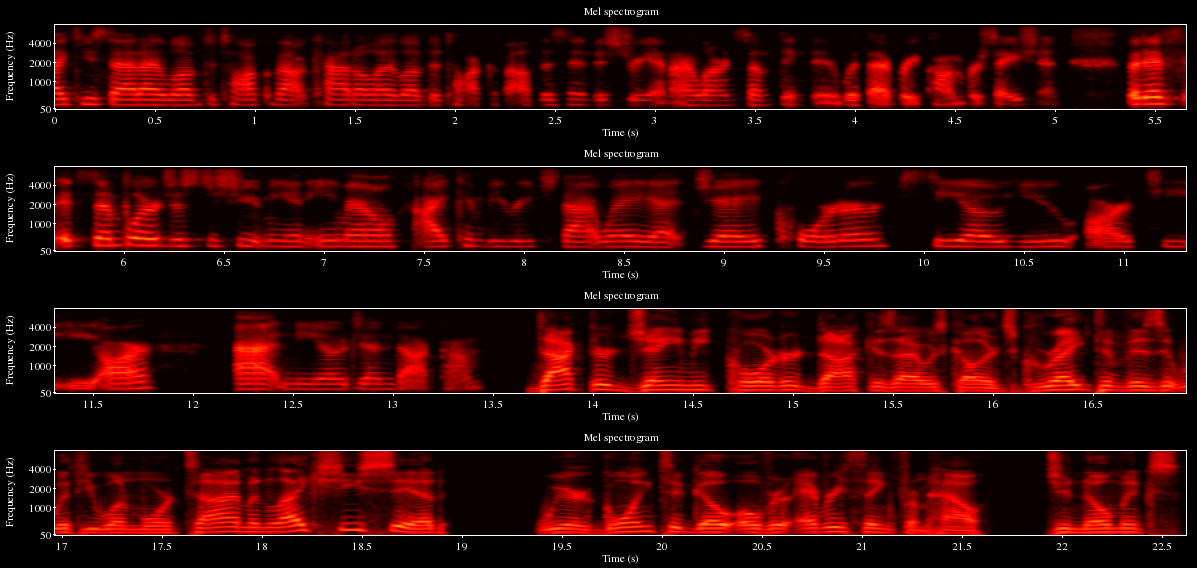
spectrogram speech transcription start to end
Like you said, I love to talk about cattle. I love to talk about this industry, and I learn something new with every conversation. But if it's simpler just to shoot me an email, I can be reached that way at jcourter, C O U R T E R, at neogen.com. Dr. Jamie Courter, Doc as I always call her, it's great to visit with you one more time. And like she said, we're going to go over everything from how genomics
